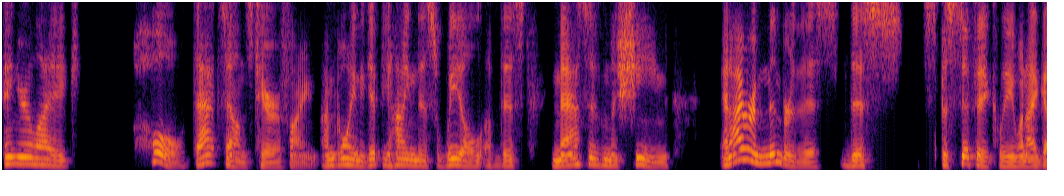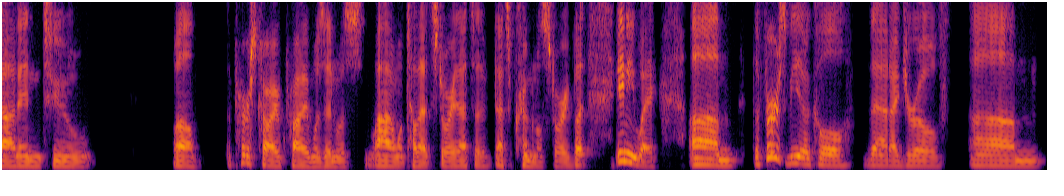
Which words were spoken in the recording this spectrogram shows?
And you're like, oh, that sounds terrifying. I'm going to get behind this wheel of this massive machine. And I remember this, this specifically when I got into, well, the first car I probably was in was well, I won't tell that story. That's a that's a criminal story. But anyway, um, the first vehicle that I drove, um,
